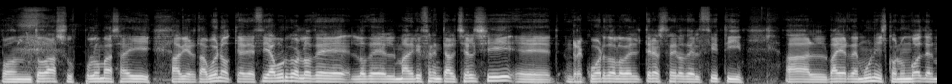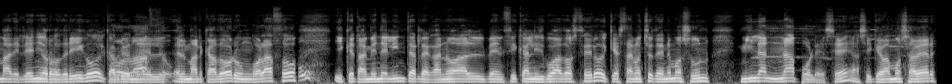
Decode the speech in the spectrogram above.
con todas sus plumas ahí abiertas. Bueno, que decía Burgos lo de lo del Madrid frente al Chelsea, eh, recuerdo lo del 3-0 del City al Bayern de Múnich con un gol del madrileño Rodrigo, el que abrió el, Golazo. el marcador, un golazo, y que también el Inter le ganó al Benfica en Lisboa 2-0 y que esta noche tenemos un Milan-Nápoles, ¿eh? así que vamos a ver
